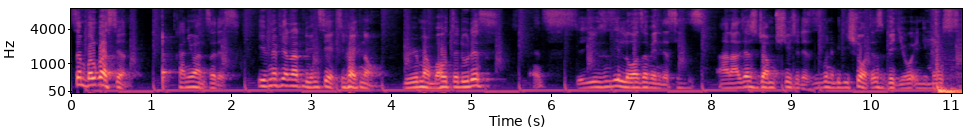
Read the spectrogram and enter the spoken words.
Simple question. Can you answer this? Even if you're not doing CXC right now, do you remember how to do this? It's, it uses the laws of indices. And I'll just jump straight to this. This is going to be the shortest video in the most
